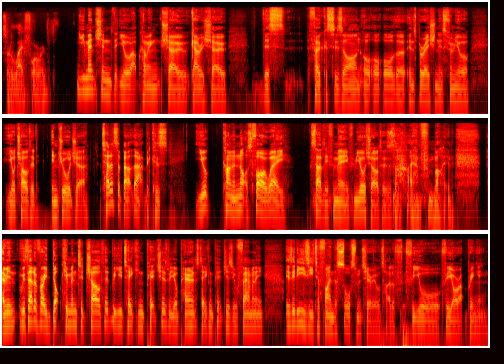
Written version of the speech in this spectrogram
sort of life forward you mentioned that your upcoming show, gallery show, this focuses on, or, or, or, the inspiration is from your your childhood in Georgia. Tell us about that because you're kind of not as far away, sadly for me, from your childhood as I am from mine. I mean, was that a very documented childhood? Were you taking pictures? Were your parents taking pictures? Your family? Is it easy to find the source material, Tyler, for, for your for your upbringing?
